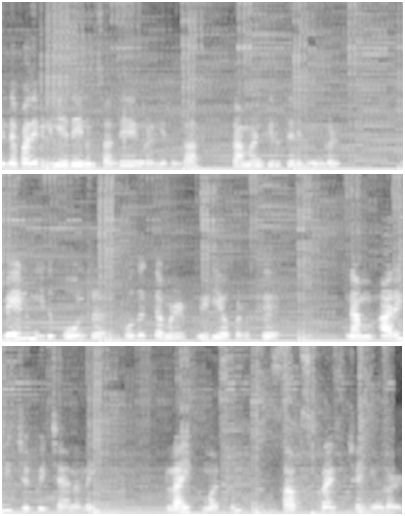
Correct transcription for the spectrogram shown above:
இந்த பதிவில் ஏதேனும் சந்தேகங்கள் இருந்தால் கமெண்டில் தெரிவியுங்கள். மேலும் இது போன்ற பொதுத்தமிழ் வீடியோக்களுக்கு நம் அறிவிச்சிற்பி சேனலை லைக் மற்றும் சப்ஸ்கிரைப் செய்யுங்கள்.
